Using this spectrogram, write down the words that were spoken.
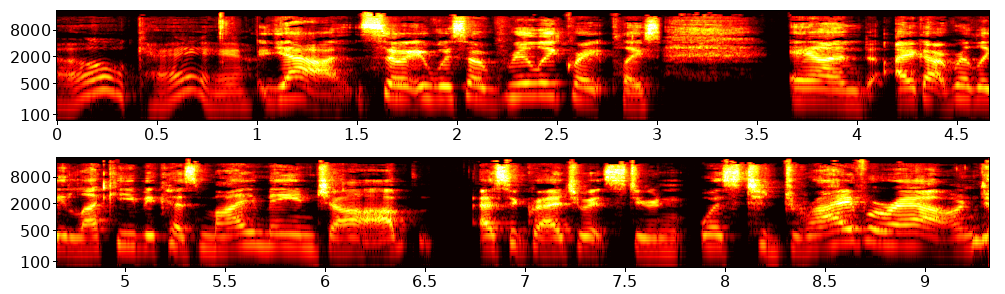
Okay. Yeah. So it was a really great place. And I got really lucky because my main job as a graduate student was to drive around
